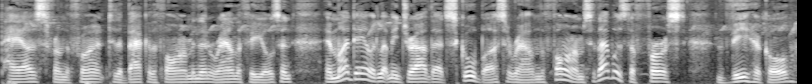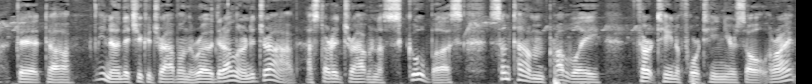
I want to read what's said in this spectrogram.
paths from the front to the back of the farm and then around the fields. And, and my dad would let me drive that school bus around the farm. So that was the first vehicle that. Uh, you know, that you could drive on the road that I learned to drive. I started driving a school bus sometime probably 13 or 14 years old, all right?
